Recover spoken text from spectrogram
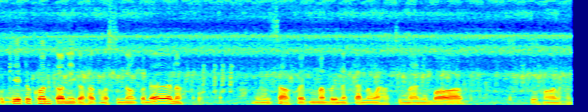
โอเคทุกคนตอนนี้ก็เขาก็สินอนก็เด้อเนาะมึงสาวคอยมาเบิร์นักกันเนาะว่าเขสิมานี่บอสทุกห้องนะฮะ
